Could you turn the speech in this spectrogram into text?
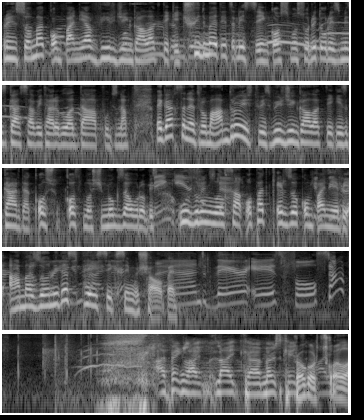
ბრენსონმა კომპანია Virgin Galactic-ი 17 წლის წინ კოსმოსური ტურიზმის გასავითარებლად დააფუძნა. მე გახსენეთ, რომ ამ დროისთვის Virgin Galactic-ის გარდა კოსმოსში მოგზაურობის უზრუნველსაყოფად კერძო კომპანიები Amazon Amazon-ი და SpaceX-ი მუშაობენ. I think like like uh, most kids როგორც ყველა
